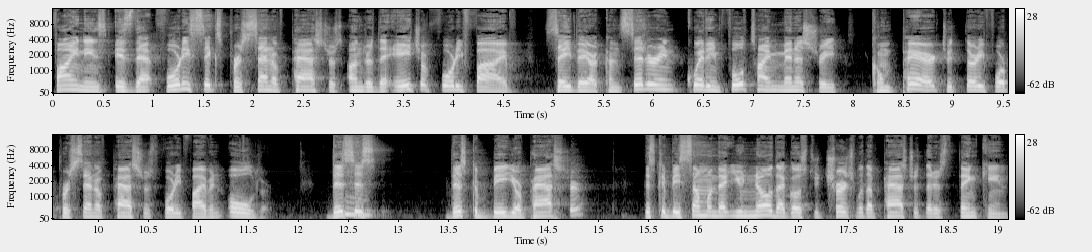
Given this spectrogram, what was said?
findings is that 46% of pastors under the age of 45 say they are considering quitting full time ministry compared to 34% of pastors 45 and older. This mm-hmm. is this could be your pastor. This could be someone that you know that goes to church with a pastor that is thinking.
